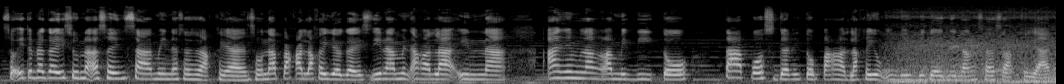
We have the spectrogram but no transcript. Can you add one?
So, ito na guys yung na-assign sa amin na sasakyan. So, napakalaki niya guys. Di namin akalain na anim lang kami dito. Tapos, ganito pa kalaki yung ibibigay nilang sasakyan.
